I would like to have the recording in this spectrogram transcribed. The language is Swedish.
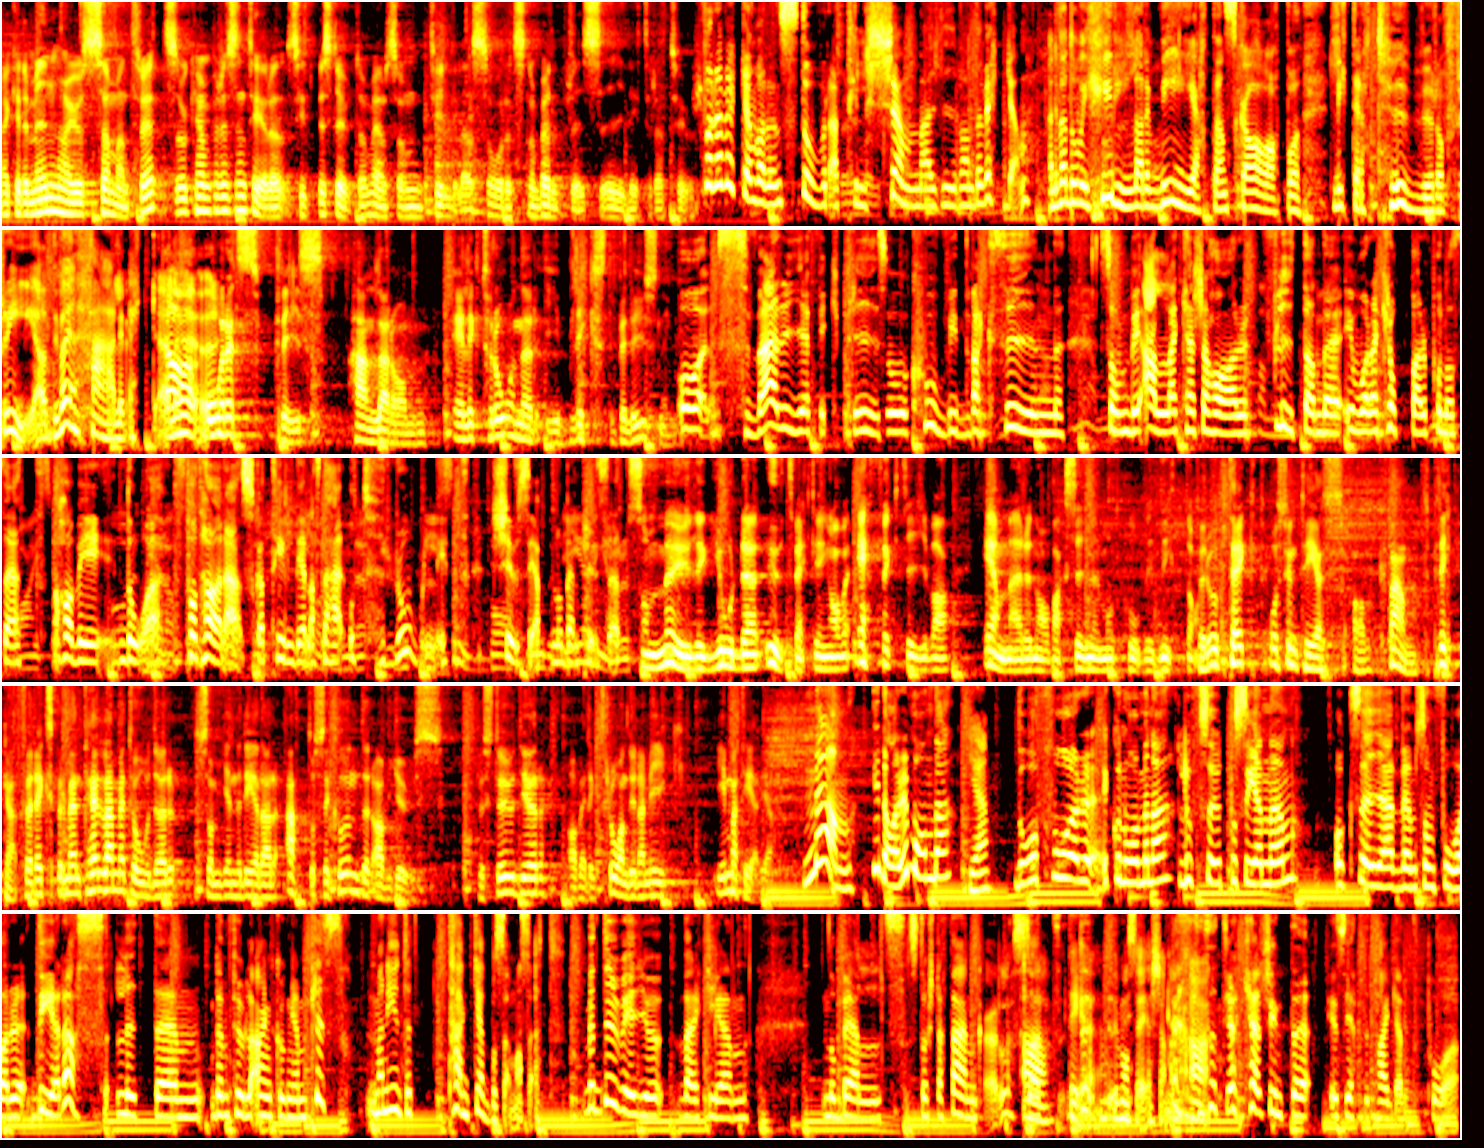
Akademin har just sammanträtt och kan presentera sitt beslut om vem som tilldelas årets Nobelpris i litteratur. Förra veckan var den stora tillkännagivande veckan. Ja, det var då vi hyllade vetenskap och litteratur och fred. Det var en härlig vecka, Ja, eller hur? Årets pris handlar om elektroner i blixtbelysning. Och Sverige fick pris och covidvaccin som vi alla kanske har flytande i våra kroppar på något sätt har vi då fått höra ska tilldelas det här otroligt tjusiga Nobelpriset. som möjliggjorde utveckling av effektiva mRNA-vacciner mot covid-19. För upptäckt och syntes av kvantprickar. För experimentella metoder som genererar attosekunder av ljus. För studier av elektrondynamik i materia. Men idag är det måndag. Ja. Då får ekonomerna lufsa ut på scenen och säga vem som får deras lite mm, den fula ankungen-pris. Man är ju inte taggad på samma sätt. Men du är ju verkligen Nobels största fangirl. Så ja, att det, du, det måste jag erkänna. Ja. Så att jag kanske inte är så jättetaggad på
